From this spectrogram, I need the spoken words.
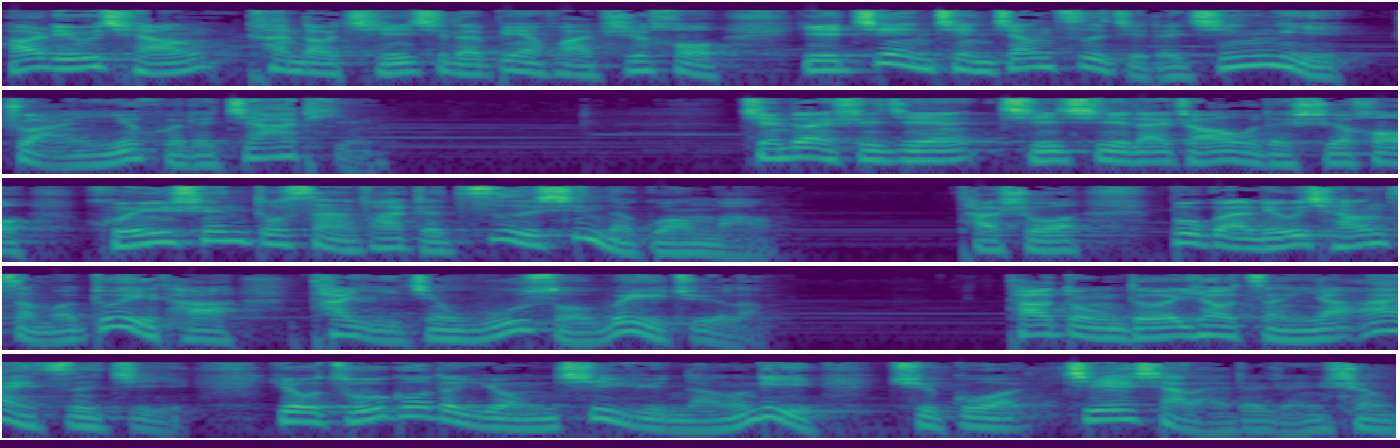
而刘强看到琪琪的变化之后，也渐渐将自己的精力转移回了家庭。前段时间，琪琪来找我的时候，浑身都散发着自信的光芒。他说：“不管刘强怎么对他，他已经无所畏惧了。”他懂得要怎样爱自己，有足够的勇气与能力去过接下来的人生。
